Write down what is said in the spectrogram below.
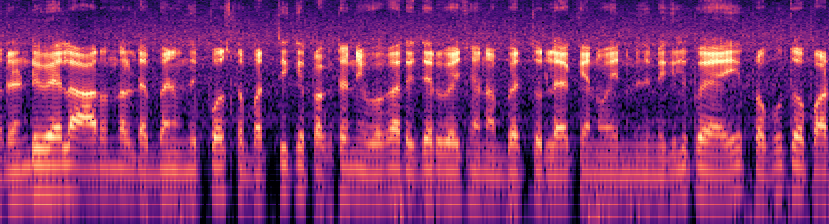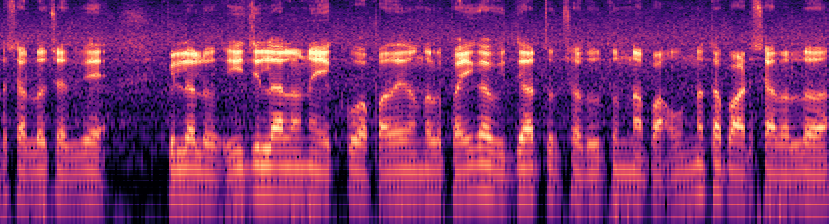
రెండు వేల ఆరు వందల డెబ్బై ఎనిమిది పోస్టుల భర్తీకి ప్రకటన ఇవ్వగా రిజర్వేషన్ అభ్యర్థులు లేక ఎనభై ఎనిమిది మిగిలిపోయాయి. ప్రభుత్వ పాఠశాలలో చదివే పిల్లలు ఈ జిల్లాలోనే ఎక్కువ. పదహైదు వందల పైగా విద్యార్థులు చదువుతున్న పా- ఉన్నత పాఠశాలల్లో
